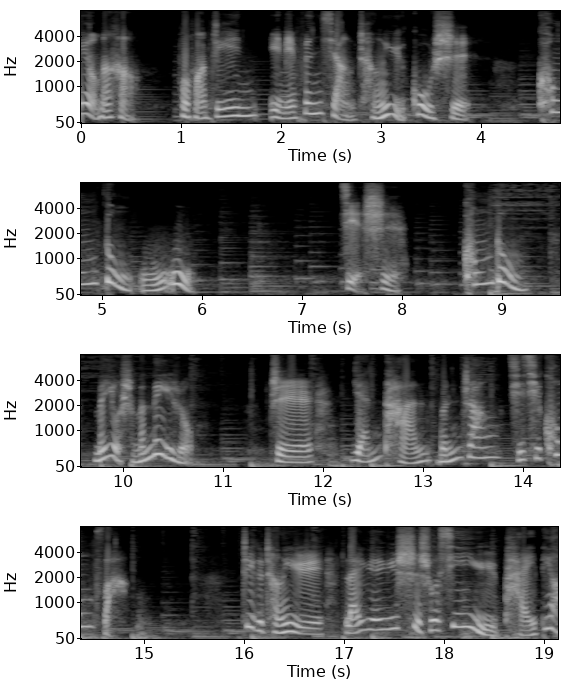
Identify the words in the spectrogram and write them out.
友们好，凤凰之音与您分享成语故事“空洞无物”。解释：空洞，没有什么内容，指言谈文章及其空法。这个成语来源于《世说新语·排调》。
